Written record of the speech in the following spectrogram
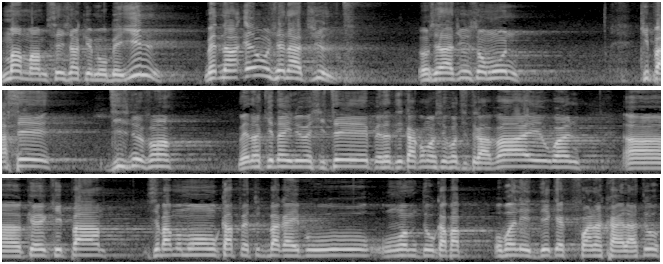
maman, c'est gens qui m'obéissent. Maintenant, et un jeune adulte. Un jeune adulte, c'est un monde qui passait 19 ans Maintenant qu'il est dans l'université, peut-être qu'il a commencé à faire du travail, ou euh, que, qui pas, c'est pas le moment où on fait toute bagaille pour ou on capable ou aider quelquefois dans la tout.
